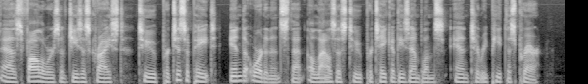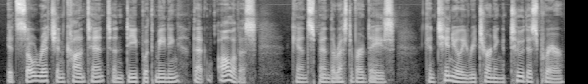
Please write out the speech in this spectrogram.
as followers of Jesus Christ to participate in the ordinance that allows us to partake of these emblems and to repeat this prayer. It's so rich in content and deep with meaning that all of us can spend the rest of our days continually returning to this prayer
